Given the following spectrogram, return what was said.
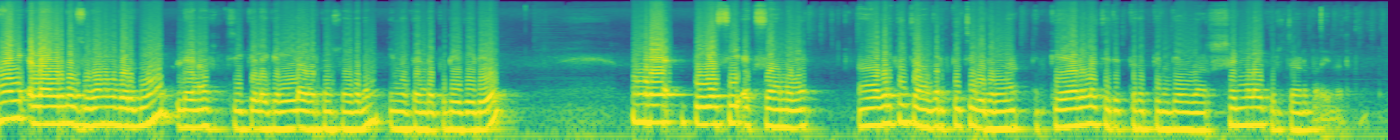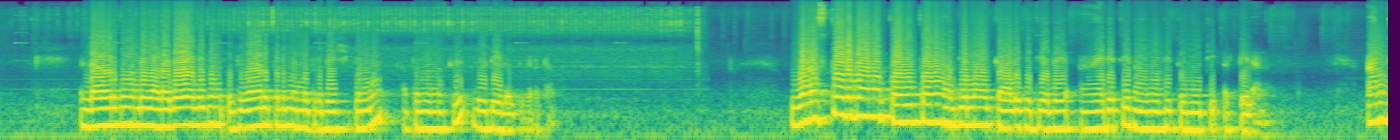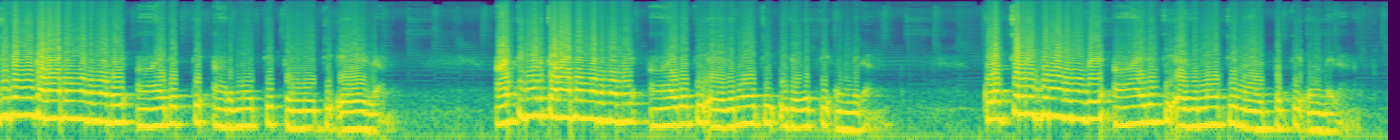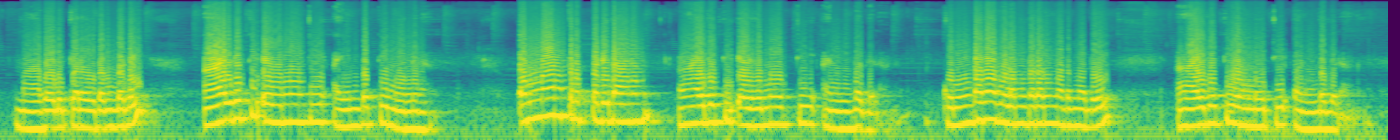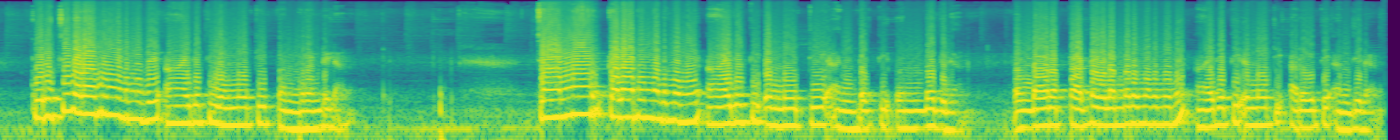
Hi എല്ലാവർക്കും സുഖമെന്ന് പറഞ്ഞു learn of G കെയിലേക്ക് എല്ലാവർക്കും സ്വാഗതം. ഇന്നത്തെ എന്റെ പുതിയ വീഡിയോ. നമ്മുടെ പി എസ് സി എക്സാമിന് ആവർത്തിച്ച് ആവർത്തിച്ച് വരുന്ന കേരള ചരിത്രത്തിന്റെ വർഷങ്ങളെ കുറിച്ചാണ് പറയുന്നത്. എല്ലാവർക്കും ഇത് വളരെയധികം ഉപകാരപ്പെടുമെന്ന് പ്രതീക്ഷിക്കുന്നു. അപ്പം നമുക്ക് വീഡിയോയിലേക്ക് കിടക്കാം. വാസ്കോഡ് ഗാമ കോഴിക്കോട് ആദ്യമായി കാലുകുത്തിയത് ആയിരത്തി നാനൂറ്റി തൊണ്ണൂറ്റി എട്ടിലാണ് അഞ്ചുതെങ്ങ് കലാപം നടന്നത് ആയിരത്തി അറുന്നൂറ്റി തൊണ്ണൂറ്റി ഏഴിലാണ് ആറ്റിങ്ങൽ കലാപം നടന്നത് ആയിരത്തി എഴുന്നൂറ്റി ഇരുപത്തി ഒന്നിലാണ്. കുളച്ചൽ യുദ്ധം നടന്നത് ആയിരത്തി എഴുന്നൂറ്റി നാൽപ്പത്തി ഒന്നിലാണ്. മാവേലിക്കര ഉടമ്പടി ആയിരത്തി എഴുന്നൂറ്റി അയിമ്പത്തി മൂന്നിലാണ്. ഒന്നാം തൃപ്പടിദാനം ആയിരത്തി എഴുന്നൂറ്റി അൻപതിലാണ്. കുണ്ടറ വിളംബരം നടന്നത് ആയിരത്തി എണ്ണൂറ്റി ഒൻപതിലാണ്. കുറിച്ച് കലാപം നടന്നത് ആയിരത്തി എണ്ണൂറ്റി പന്ത്രണ്ടിലാണ്. ചാന്നാർ കലാപം നടന്നത് ആയിരത്തി എണ്ണൂറ്റി അൻപത്തി ഒൻപതിലാണ്. പണ്ടാറപ്പാട്ട് വിളംബരം നടന്നത് ആയിരത്തി എണ്ണൂറ്റി അറുപത്തി അഞ്ചിലാണ്.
